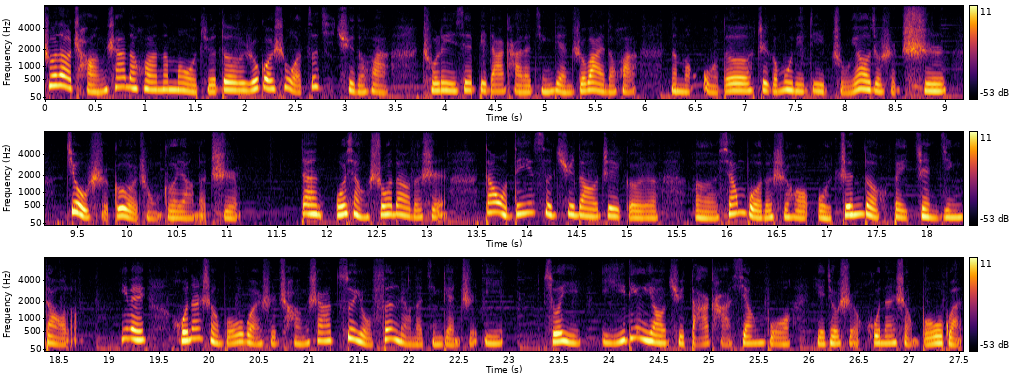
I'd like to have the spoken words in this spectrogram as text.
说到长沙的话，那么我觉得如果是我自己去的话，除了一些必打卡的景点之外的话，那么我的这个目的地主要就是吃，就是各种各样的吃。但我想说到的是，当我第一次去到这个呃香博的时候，我真的被震惊到了。因为湖南省博物馆是长沙最有分量的景点之一，所以一定要去打卡湘博，也就是湖南省博物馆。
